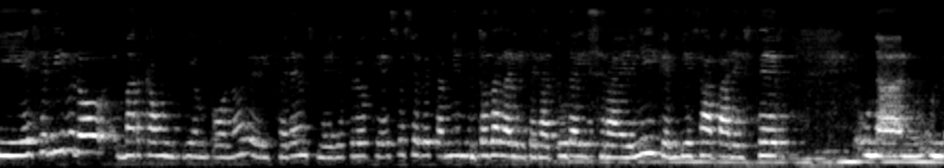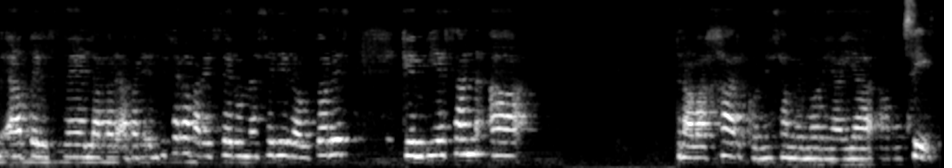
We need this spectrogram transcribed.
Y ese libro marca un tiempo ¿no? de diferencia. Yo creo que eso se ve también en toda la literatura israelí, que empieza a aparecer una, un Appelfeld, empiezan a aparecer una serie de autores que empiezan a trabajar con esa memoria. Y a, Sí.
